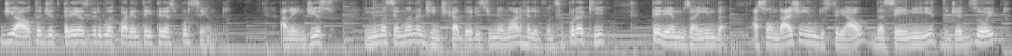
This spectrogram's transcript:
de alta de 3,43%. Além disso, em uma semana de indicadores de menor relevância por aqui, teremos ainda a sondagem industrial da CNI no dia 18,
